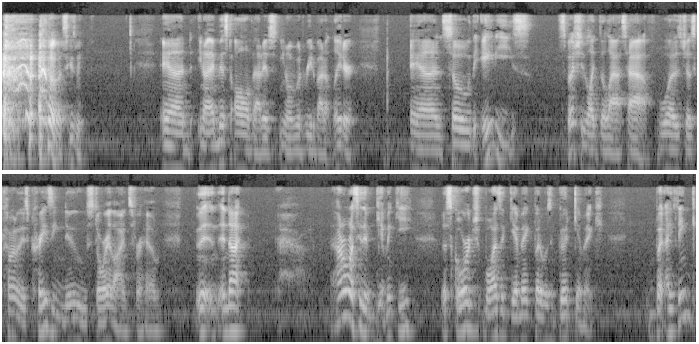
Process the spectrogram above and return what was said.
Excuse me. And you know, I missed all of that. As you know, I would read about it later. And so the 80s, especially like the last half, was just coming with these crazy new storylines for him, and not. I don't want to say they're gimmicky, the Scourge was a gimmick, but it was a good gimmick. But I think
